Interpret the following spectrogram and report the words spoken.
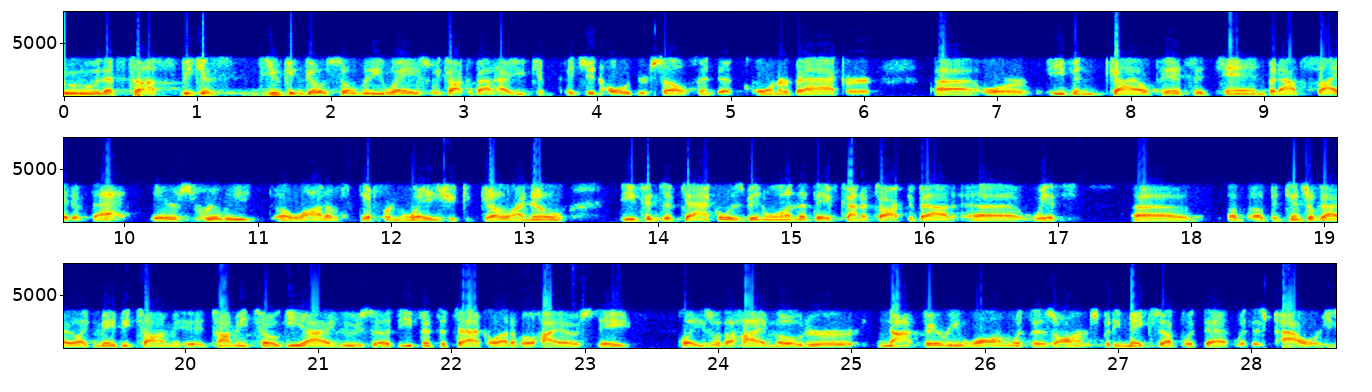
Ooh, that's tough because you can go so many ways. We talk about how you can pigeonhole yourself into cornerback or uh, or even Kyle Pitts at ten, but outside of that, there's really a lot of different ways you could go. I know defensive tackle has been one that they've kind of talked about uh, with uh, a, a potential guy like maybe Tommy Tommy Togiai, who's a defensive tackle out of Ohio State plays with a high motor, not very long with his arms, but he makes up with that with his power. He's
